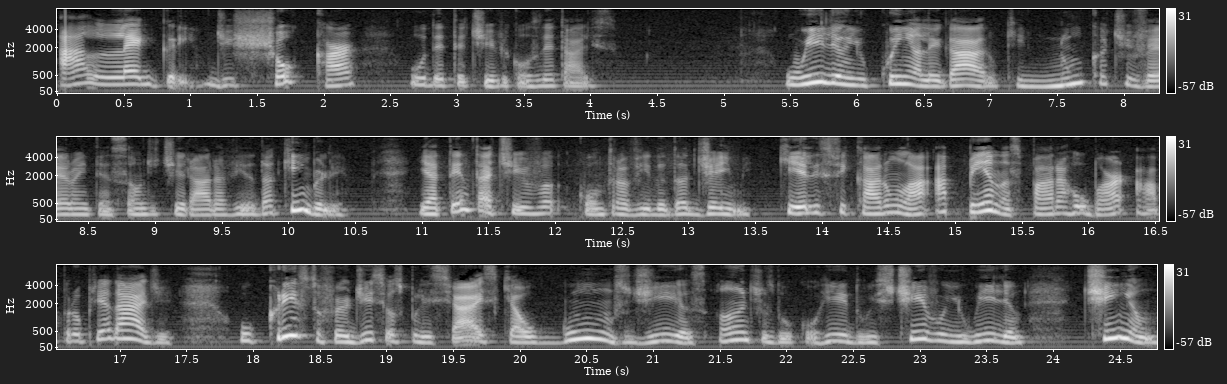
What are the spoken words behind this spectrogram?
alegre de chocar o detetive com os detalhes. William e o Queen alegaram que nunca tiveram a intenção de tirar a vida da Kimberly e a tentativa contra a vida da Jamie, que eles ficaram lá apenas para roubar a propriedade. O Christopher disse aos policiais que alguns dias antes do ocorrido, Steve e William tinham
